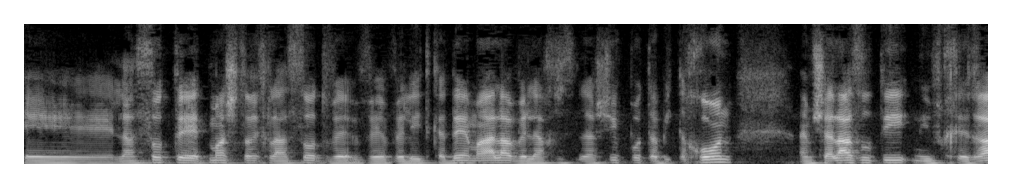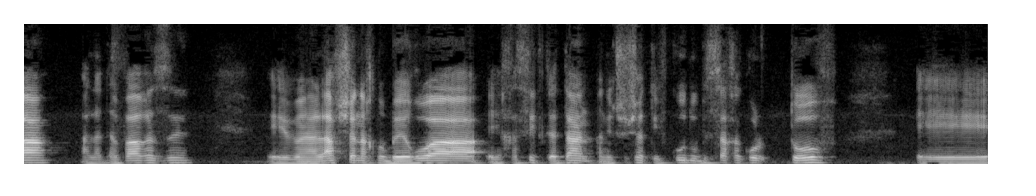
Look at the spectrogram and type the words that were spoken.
אה, לעשות את מה שצריך לעשות ו- ו- ולהתקדם הלאה ולהשיב פה את הביטחון. הממשלה הזאת נבחרה על הדבר הזה, אה, ועל אף שאנחנו באירוע יחסית קטן, אני חושב שהתפקוד הוא בסך הכל טוב. אה,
